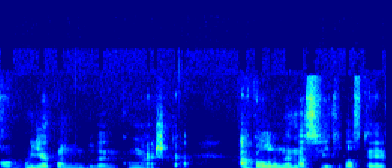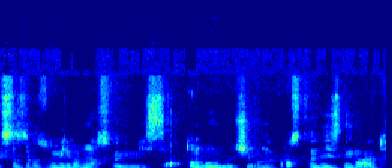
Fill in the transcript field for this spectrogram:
в будь-якому будинку мешкає. А коли нема світла, стає все зрозумілим на свої місця. Тому вночі вони просто не знімають.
